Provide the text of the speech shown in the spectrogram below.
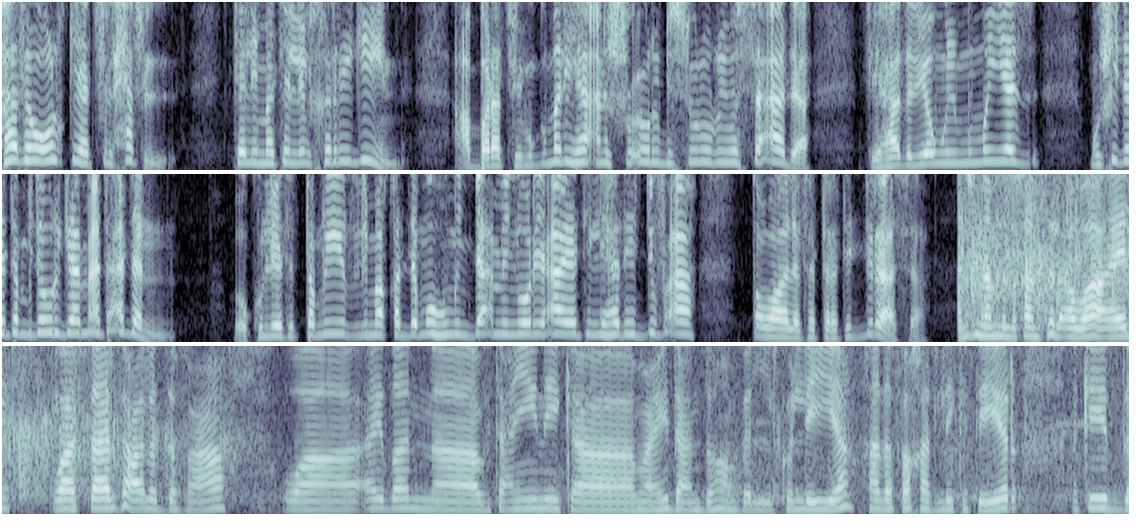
هذا وألقيت في الحفل كلمة للخريجين عبرت في مجملها عن الشعور بالسرور والسعادة في هذا اليوم المميز مشيدة بدور جامعة عدن وكلية التمريض لما قدموه من دعم ورعاية لهذه الدفعة طوال فترة الدراسة. نحن من الخمس الأوائل والثالثة على الدفعة. وأيضا بتعييني كمعيده عندهم بالكلية هذا فخر لي كثير أكيد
